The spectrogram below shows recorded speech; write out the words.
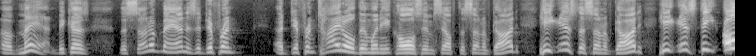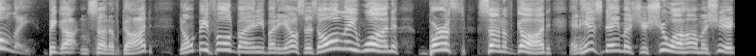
of Man, because the Son of Man is a different a different title than when he calls himself the Son of God. He is the Son of God. He is the only begotten Son of God. Don't be fooled by anybody else. There's only one birthed Son of God, and his name is Yeshua HaMashiach,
